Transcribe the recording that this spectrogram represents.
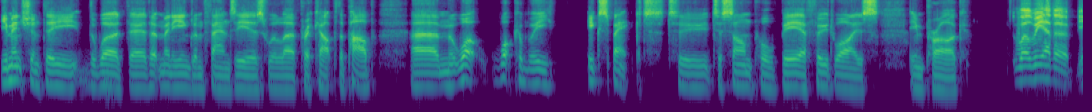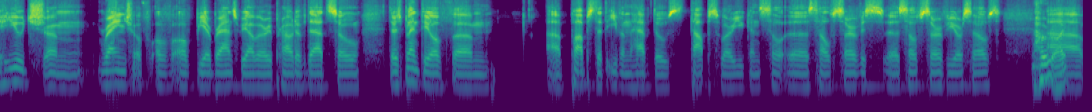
you, mentioned the the word there that many England fans' ears will uh, prick up. The pub. Um, what what can we expect to to sample beer food wise in Prague? Well, we have a, a huge um, range of, of, of beer brands. We are very proud of that. So there's plenty of um, uh, pubs that even have those taps where you can sel- uh, self-service, uh, self-serve yourselves. Oh, right. Uh,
